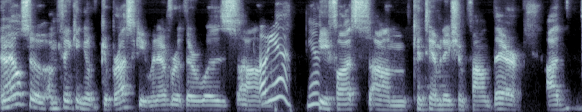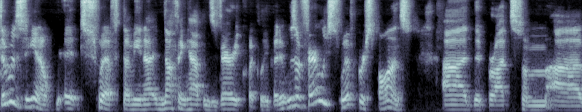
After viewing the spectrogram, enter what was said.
And I also I'm thinking of Gabreski whenever there was um, oh yeah yeah PFAS um, contamination found there. Uh, there was you know it, swift. I mean nothing happens very quickly, but it was a fairly swift response uh, that brought some uh,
